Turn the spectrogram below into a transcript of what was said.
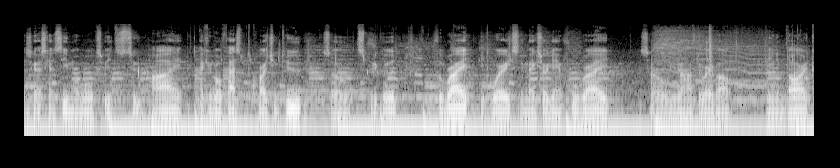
as you guys can see my walk speed is too high. I can go fast with crouching too so it's pretty good. Full bright it works it makes your game full bright so you don't have to worry about being in dark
